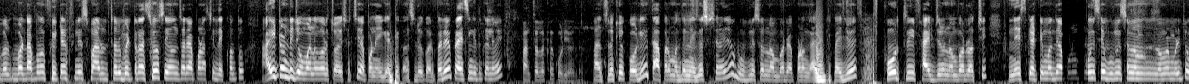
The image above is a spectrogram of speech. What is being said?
बट आपन fit and finish Maruti thorough better आसीओ से अनुसार आपन आसी देखंतु i20 जो मानगर चॉइस अछि आपन ए गाड़ी कंसीडर कर परे प्राइसिंग कित नंबर गाड़ी पाइजे 4350 नंबर अछि नेक्स्ट गाड़ी मध्ये आपन कोन से भुवनेश्वर नंबर मिलजो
